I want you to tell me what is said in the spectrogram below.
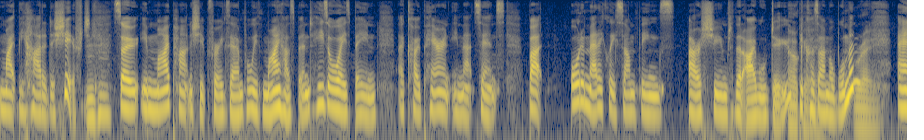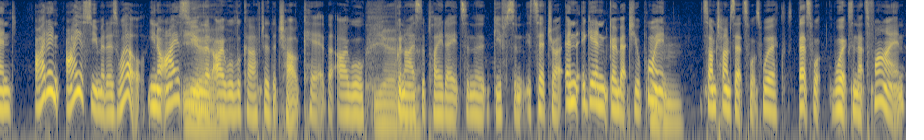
might be harder to shift. Mm-hmm. So, in my partnership, for example, with my husband, he's always been a co parent in that sense, but automatically some things are assumed that I will do okay. because I'm a woman. Right. And I don't. I assume it as well. You know, I assume yeah. that I will look after the childcare, that I will yeah. organise the play dates and the gifts and etc. And again, going back to your point, mm-hmm. sometimes that's what's works. That's what works, and that's fine.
